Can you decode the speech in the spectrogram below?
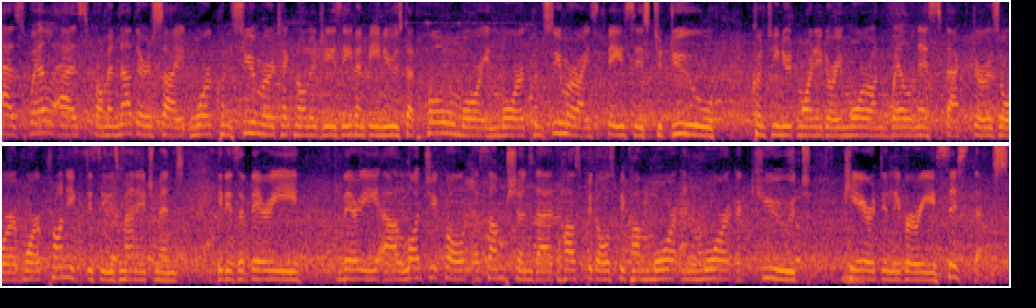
as well as from another side, more consumer technologies even being used at home or in more consumerized spaces to do continued monitoring more on wellness factors or more chronic disease management. It is a very very uh, logical assumption that hospitals become more and more acute care delivery systems.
